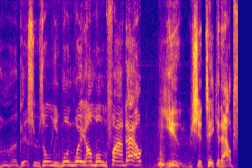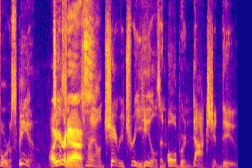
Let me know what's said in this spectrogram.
Well, I guess there's only one way I'm gonna find out. You should take it out for a spin. Oh, you're an Just ass. once round Cherry Tree Hills and Auburn Dock should do.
